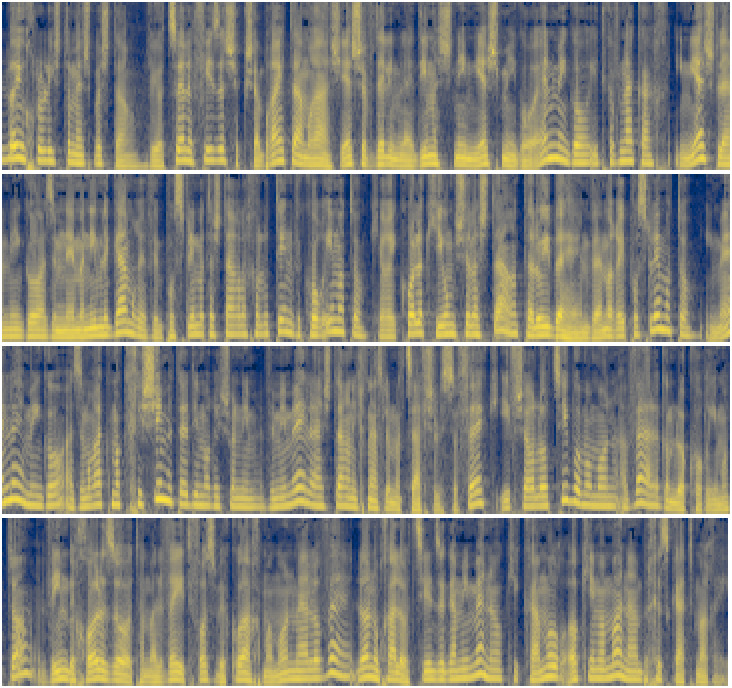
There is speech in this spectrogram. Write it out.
לא יוכלו להשתמש בשטר. ויוצא לפי זה שכשהברייתא אמרה שיש הבדל אם לעדים השניים יש מיגו או אין מיגו, היא התכוונה כך, אם יש להם מיגו אז הם נאמנים לגמרי, והם פוסלים את השטר לחלוטין וקוראים אותו, כי הרי כל הקיום של השטר תלוי בהם, והם הרי פוסלים אותו. אם אין להם מיגו, אז הם רק מכחישים את העדים הראשונים, וממילא השטר נכנס למצב של ספק, אי אפשר להוציא בו ממון, אבל גם לא קוראים אותו, ואם בכל זאת המלווה יתפוס בכוח ממון מהלווה, לא נוכל להוציא את זה גם ממנו, כי כאמור, או כי ממונה בחזקת מראי.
